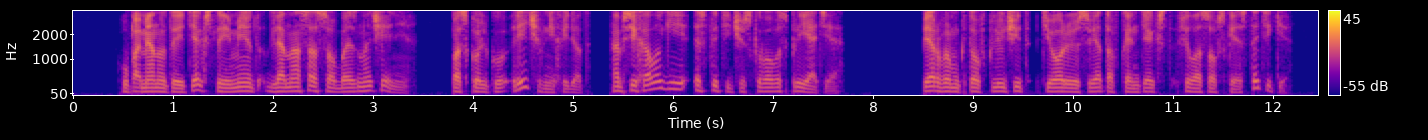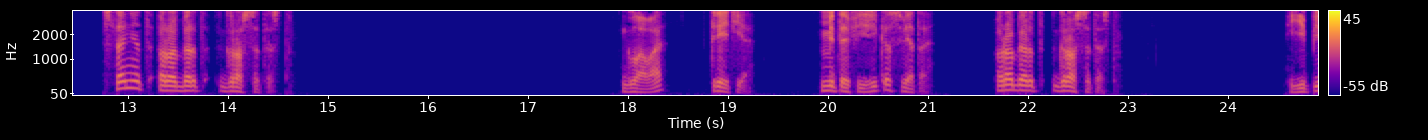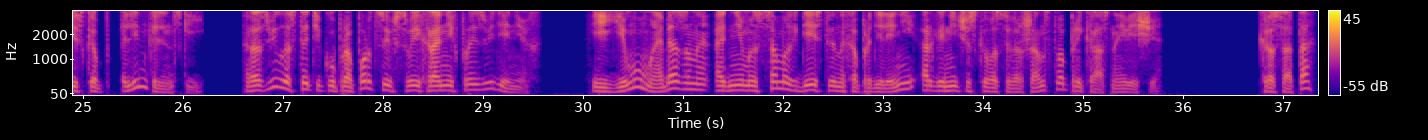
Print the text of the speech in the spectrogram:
Упомянутые тексты имеют для нас особое значение, поскольку речь в них идет о психологии эстетического восприятия. Первым, кто включит теорию света в контекст философской эстетики, станет Роберт Гроссетест. Глава 3. Метафизика света. Роберт Гроссетест. Епископ Линкольнский развил эстетику пропорций в своих ранних произведениях, и ему мы обязаны одним из самых действенных определений органического совершенства прекрасной вещи. Красота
